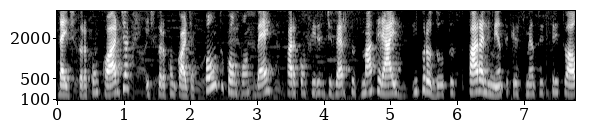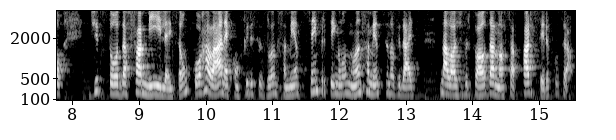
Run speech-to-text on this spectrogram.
da Editora Concórdia, editoraconcordia.com.br, para conferir diversos materiais e produtos para alimento e crescimento espiritual de toda a família. Então, corra lá, né? Confira esses lançamentos. Sempre tem lançamentos e novidades na loja virtual da nossa parceira cultural.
